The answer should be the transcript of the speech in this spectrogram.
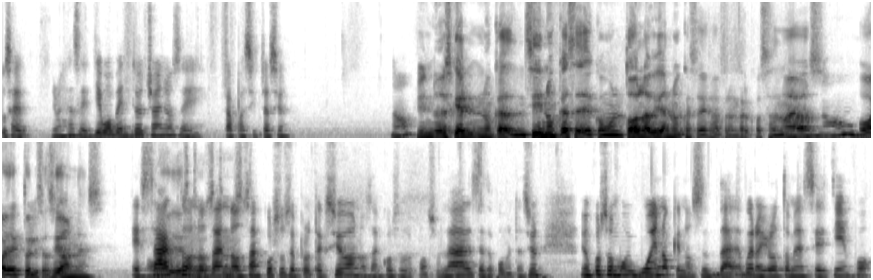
o sea, imagínense, llevo 28 años de capacitación. ¿No? es que nunca, sí, nunca se, como en toda la vida, nunca se deja aprender cosas nuevas. No. O hay actualizaciones. Exacto, nos, dan, nos dan cursos de protección, nos dan cursos de consulares, de documentación. Hay un curso muy bueno que nos da, bueno, yo lo tomé hace tiempo,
